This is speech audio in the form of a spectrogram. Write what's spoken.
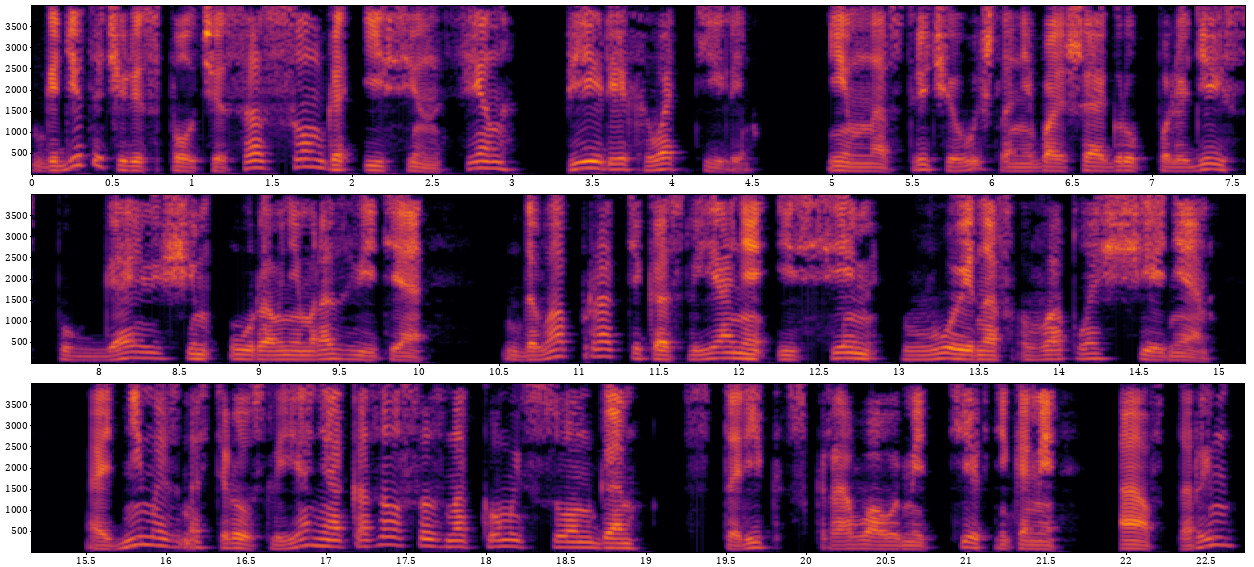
Где-то через полчаса Сонга и Синфен перехватили. Им навстречу вышла небольшая группа людей с пугающим уровнем развития – два практика слияния и семь воинов воплощения. Одним из мастеров слияния оказался знакомый Сонга, старик с кровавыми техниками, а вторым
